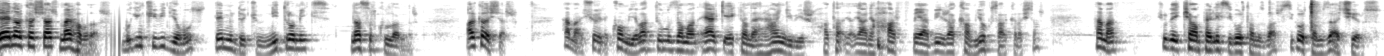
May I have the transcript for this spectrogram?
Değerli arkadaşlar merhabalar. Bugünkü videomuz demir döküm Nitromix nasıl kullanılır? Arkadaşlar hemen şöyle kombiye baktığımız zaman eğer ki ekranda herhangi bir hata yani harf veya bir rakam yoksa arkadaşlar hemen şurada 2 amperlik sigortamız var. Sigortamızı açıyoruz.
